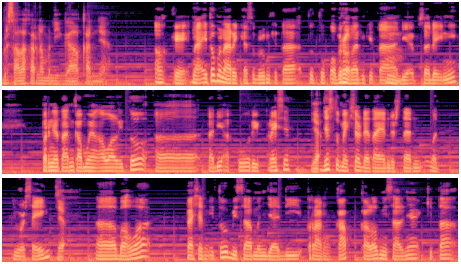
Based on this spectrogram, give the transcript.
bersalah karena meninggalkannya. Oke, nah itu menarik ya sebelum kita tutup obrolan kita Hmm. di episode ini. Pernyataan kamu yang awal itu eh, tadi aku refresh ya, Ya. just to make sure that I understand what you were saying. Ya. Eh, bahwa passion itu bisa menjadi perangkap kalau misalnya kita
